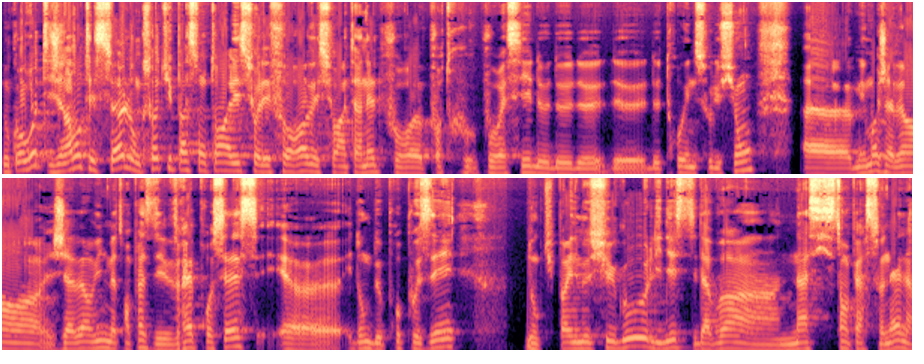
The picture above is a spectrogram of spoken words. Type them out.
Donc en gros, généralement, tu es seul. Donc soit tu passes ton temps à aller sur les forums et sur Internet pour, euh, pour, pour essayer de, de, de, de, trouver une solution. Euh, mais moi, j'avais j'avais envie de mettre en place des vrais process euh, et donc de proposer. Donc tu parlais de Monsieur Hugo. L'idée, c'était d'avoir un assistant personnel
